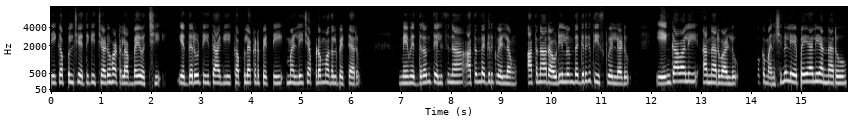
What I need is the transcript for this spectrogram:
టీ కప్పులు చేతికి ఇచ్చాడు హోటల్ అబ్బాయి వచ్చి. ఇద్దరూ టీ తాగి కప్పులు అక్కడ పెట్టి మళ్ళీ చెప్పడం మొదలుపెట్టారు. మేమిద్దరం తెలిసిన అతని దగ్గరికి వెళ్ళాం. అతను ఆ రౌడీల దగ్గరికి తీసుకువెళ్ళాడు. ఏం కావాలి? అన్నారు వాళ్ళు. ఒక మనిషిని లేపేయాలి అన్నారు.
